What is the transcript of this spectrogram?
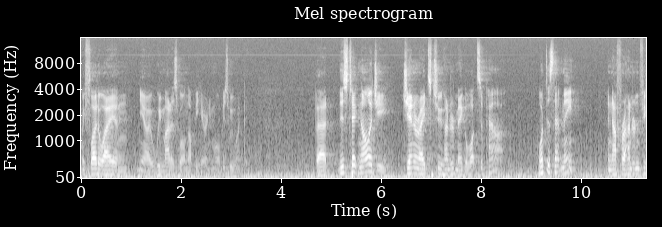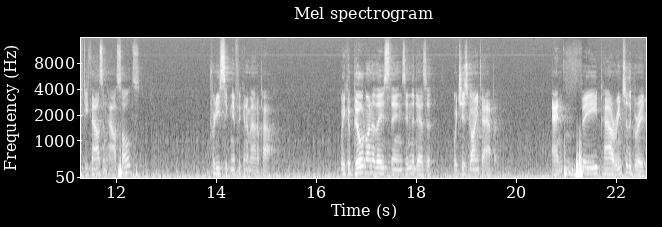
We float away and, you know, we might as well not be here anymore because we won't be. But this technology generates 200 megawatts of power. What does that mean? Enough for 150,000 households? Pretty significant amount of power. We could build one of these things in the desert, which is going to happen, and feed power into the grid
